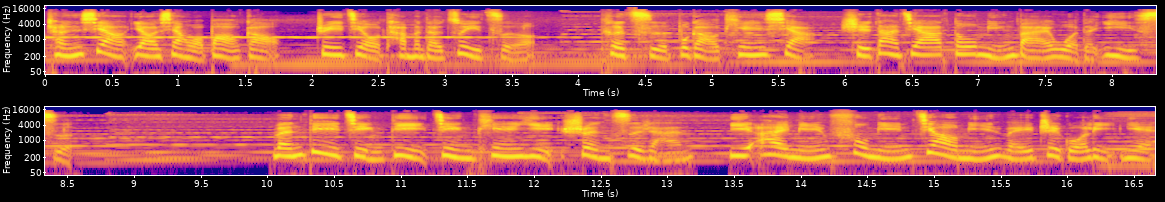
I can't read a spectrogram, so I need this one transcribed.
丞相要向我报告，追究他们的罪责。特此不告天下，使大家都明白我的意思。文帝、景帝敬天意，顺自然。以爱民、富民、教民为治国理念，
